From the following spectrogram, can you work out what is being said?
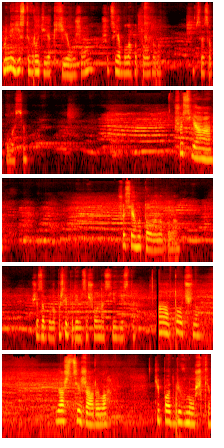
Мене їсти вроді як є вже. Що це я була готовила? Все забулося. Щось я. Щось я готовила була. Що забула. Пошли подивимося, що у нас є їсти. А, точно. Я ж ці жарила типа відбівнушки.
